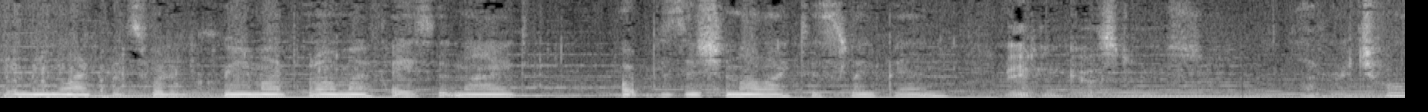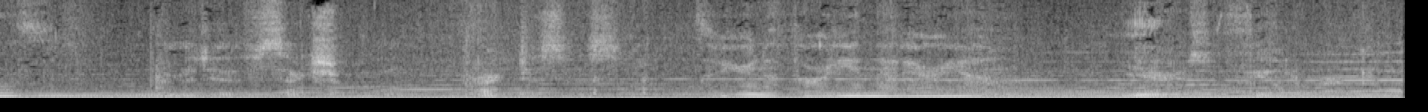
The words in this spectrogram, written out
You mean like what sort of cream I put on my face at night? What position I like to sleep in? Mating customs. Love rituals? Primitive sexual practices. So, you're an authority in that area? Years of field work.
